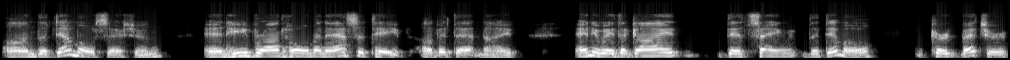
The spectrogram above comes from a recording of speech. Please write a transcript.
on the demo session and he brought home an acetate of it that night. Anyway, the guy that sang the demo, Curt Boettcher,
